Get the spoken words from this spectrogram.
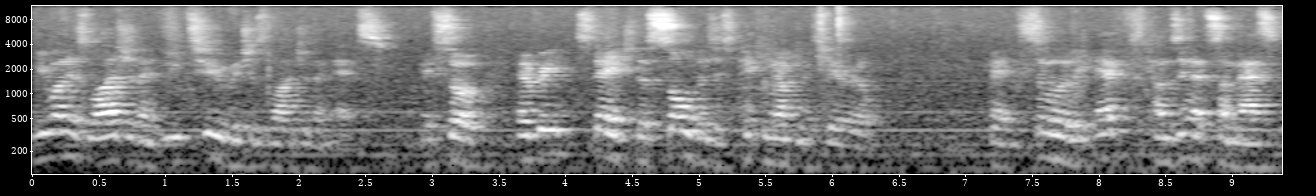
E1 is larger than E2, which is larger than S. Okay, so every stage, the solvent is picking up material. Okay, similarly, F comes in at some mass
